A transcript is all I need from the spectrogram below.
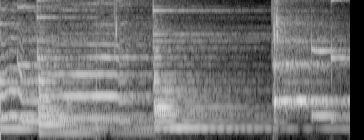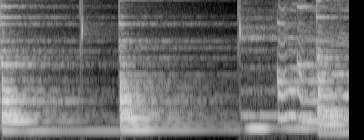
Oh. Ooh.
